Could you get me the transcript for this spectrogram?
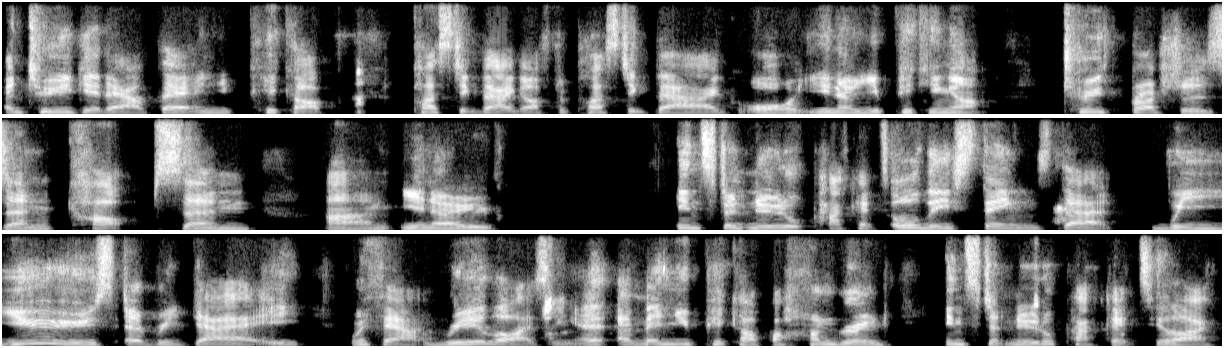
until you get out there and you pick up plastic bag after plastic bag, or you know, you're picking up toothbrushes and cups and, um, you know, instant noodle packets, all these things that we use every day without realizing it. And then you pick up a hundred instant noodle packets. You're like,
